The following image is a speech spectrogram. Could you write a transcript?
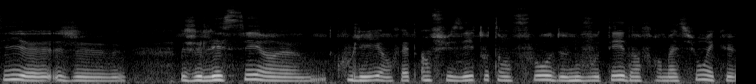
si je, je laissais euh, couler, en fait, infuser tout un flot de nouveautés, d'informations et que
